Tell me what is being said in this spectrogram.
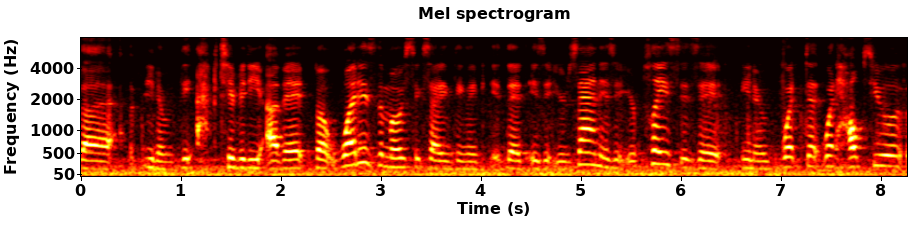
the you know the activity of it, but what is the most exciting thing? Like that is it your zen? Is it your place? Is it you know what do- what helps you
